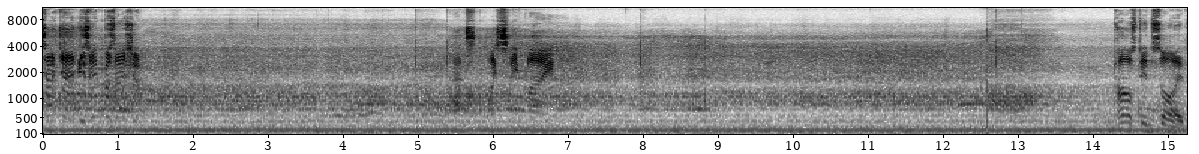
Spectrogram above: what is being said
Attacker is in possession. That's nicely played. Passed inside.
